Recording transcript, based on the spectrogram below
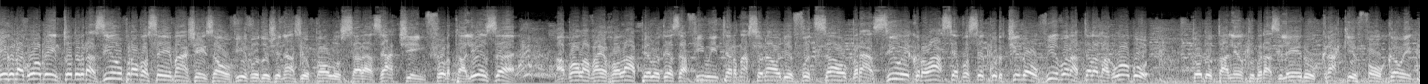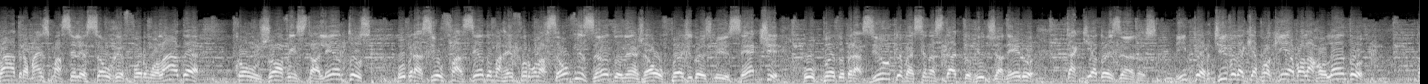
Amigo da Globo em todo o Brasil, para você imagens ao vivo do ginásio Paulo Sarazati em Fortaleza. A bola vai rolar pelo desafio internacional de futsal Brasil e Croácia. Você curtindo ao vivo na tela da Globo. Todo o talento brasileiro, craque Falcão em quadra, mais uma seleção reformulada com jovens talentos. O Brasil fazendo uma reformulação visando, né, já o PAN de 2007, o PAN do Brasil, que vai ser na cidade do Rio de Janeiro daqui a dois anos. Imperdível daqui a pouquinho, a bola rolando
